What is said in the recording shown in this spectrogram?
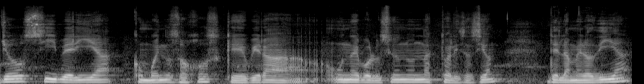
yo sí vería con buenos ojos que hubiera una evolución, una actualización de la melodía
